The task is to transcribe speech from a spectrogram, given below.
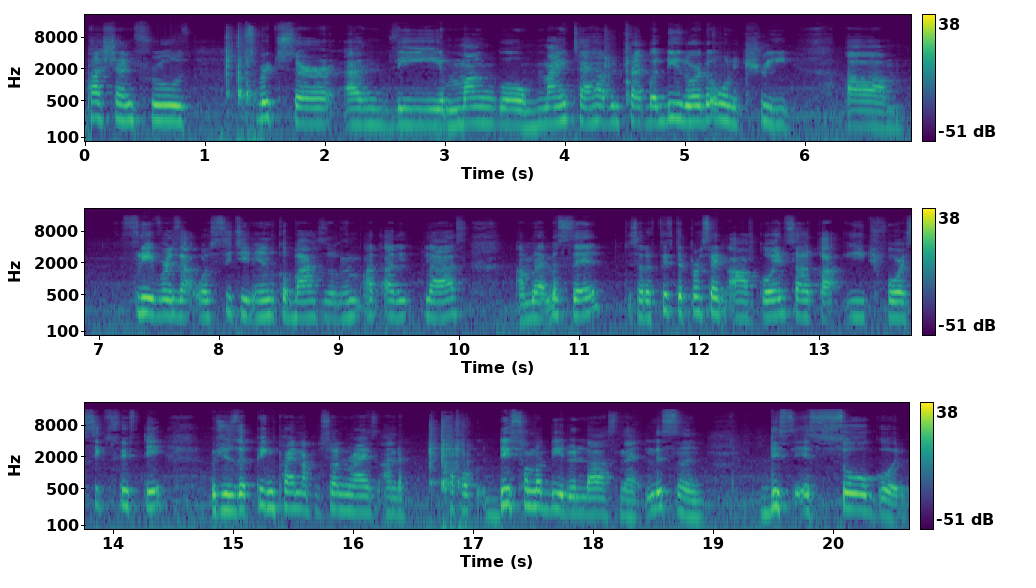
passion fruit spritzer and the mango might i haven't tried but these were the only three um, flavors that were sitting in the them at, um like I said this is a 50 percent off going so i got each for 6.50 which is the pink pineapple sunrise and the pepper this one i made with last night listen this is so good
